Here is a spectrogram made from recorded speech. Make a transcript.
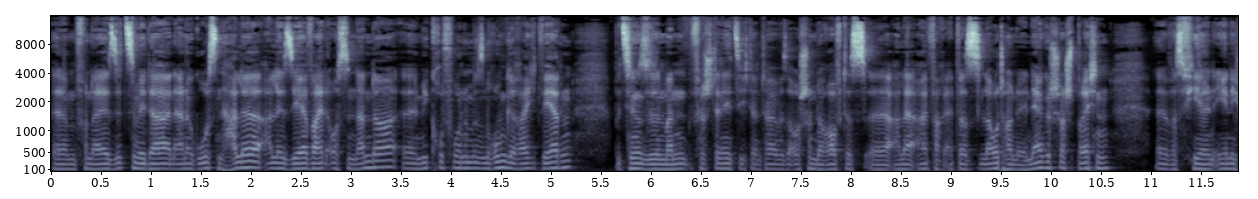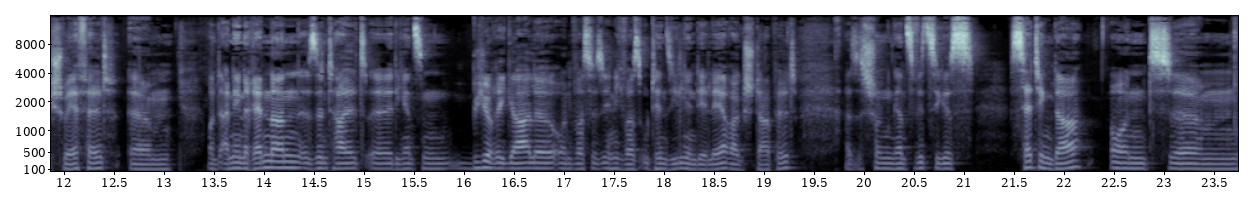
Ähm, von daher sitzen wir da in einer großen Halle, alle sehr weit auseinander. Äh, Mikrofone müssen rumgereicht werden, beziehungsweise man verständigt sich dann teilweise auch schon darauf, dass äh, alle einfach etwas lauter und energischer sprechen, äh, was vielen eh nicht schwerfällt. Ähm, und an den Rändern sind halt äh, die ganzen Bücherregale und was weiß ich nicht was, Utensilien der Lehrer gestapelt. Also ist schon ein ganz witziges Setting da. Und ähm,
